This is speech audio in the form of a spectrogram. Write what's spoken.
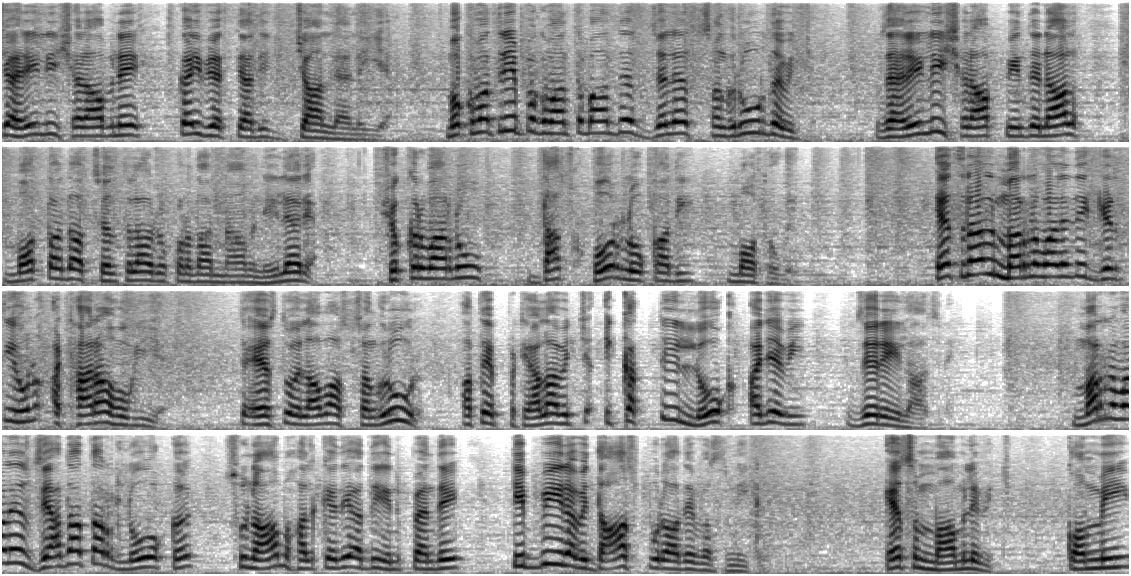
ਜ਼ਹਿਰੀਲੀ ਸ਼ਰਾਬ ਨੇ ਕਈ ਵਿਅਕਤੀਆਂ ਦੀ ਜਾਨ ਲੈ ਲਈ ਹੈ। ਮੁੱਖ ਮੰਤਰੀ ਭਗਵੰਤ ਮਾਨ ਦੇ ਜ਼ਿਲ੍ਹੇ ਸੰਗਰੂਰ ਦੇ ਵਿੱਚ ਜ਼ਹਿਰੀਲੀ ਸ਼ਰਾਬ ਪੀਣ ਦੇ ਨਾਲ ਮੌਤਾਂ ਦਾ ਸਿਲਸਿਲਾ ਰੁਕਣ ਦਾ ਨਾਮ ਨਹੀਂ ਲੈ ਰਿਹਾ। ਸ਼ੁੱਕਰਵਾਰ ਨੂੰ 10 ਹੋਰ ਲੋਕਾਂ ਦੀ ਮੌਤ ਹੋ ਗਈ। ਇਸ ਨਾਲ ਮਰਨ ਵਾਲੇ ਦੀ ਗਿਣਤੀ ਹੁਣ 18 ਹੋ ਗਈ ਹੈ ਤੇ ਇਸ ਤੋਂ ਇਲਾਵਾ ਸੰਗਰੂਰ ਅਤੇ ਪਟਿਆਲਾ ਵਿੱਚ 31 ਲੋਕ ਅਜੇ ਵੀ ਜ਼ੇਰੇ ਇਲਾਜ ਨੇ। ਮਰਨ ਵਾਲੇ ਜ਼ਿਆਦਾਤਰ ਲੋਕ ਸੁਨਾਮ ਹਲਕੇ ਦੇ ਅਧੀਨ ਪੈਂਦੇ ਟਿੱਬੀ ਰਵਿਦਾਸਪੁਰਾ ਦੇ ਵਸਨੀਕ ਨੇ। ਇਸ ਮਾਮਲੇ ਵਿੱਚ ਕੌਮੀ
